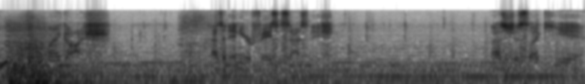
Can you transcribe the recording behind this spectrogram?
Oh my gosh. That's an in-your-face assassination. That's just like, yeah.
